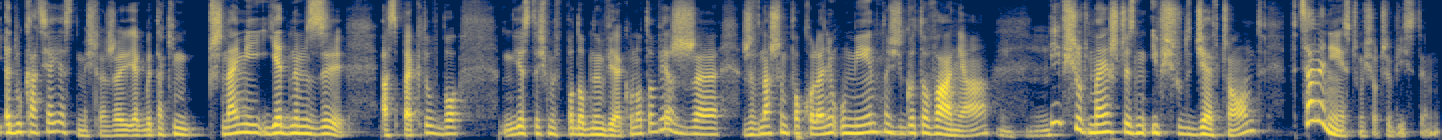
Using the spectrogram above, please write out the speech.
I edukacja jest, myślę, że jakby takim przynajmniej jednym z aspektów, bo jesteśmy w podobnym wieku, no to wiesz, że, że w naszym pokoleniu umiejętność gotowania mhm. i wśród mężczyzn, i wśród dziewcząt wcale nie jest czymś oczywistym.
